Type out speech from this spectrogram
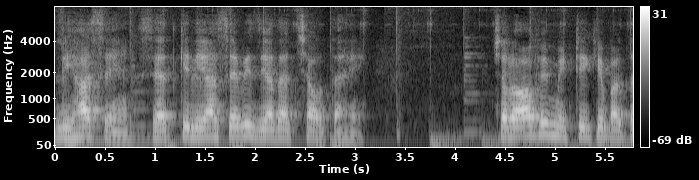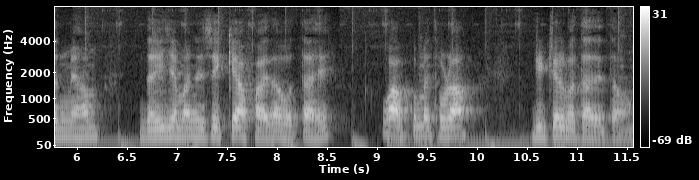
لحاظ سے ہیں۔ صحت کے لحاظ سے بھی زیادہ اچھا ہوتا ہے۔ چلو اور پھر مٹی کے برتن میں ہم دہی جمانے سے کیا فائدہ ہوتا ہے، وہ آپ کو میں تھوڑا ڈیٹیل بتا دیتا ہوں۔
